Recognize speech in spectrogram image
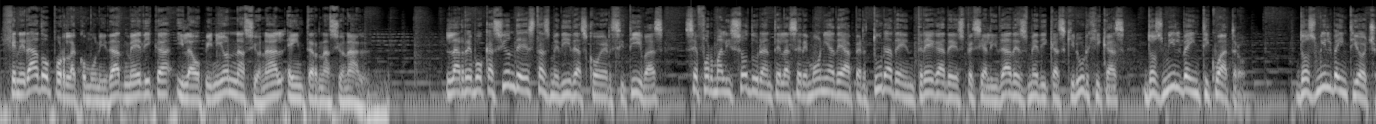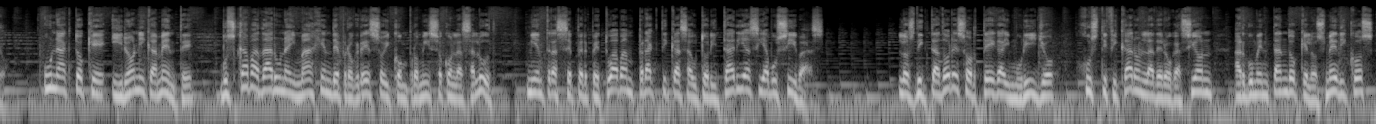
generado por la comunidad médica y la opinión nacional e internacional. La revocación de estas medidas coercitivas se formalizó durante la ceremonia de apertura de entrega de especialidades médicas quirúrgicas 2024-2028, un acto que, irónicamente, buscaba dar una imagen de progreso y compromiso con la salud, mientras se perpetuaban prácticas autoritarias y abusivas. Los dictadores Ortega y Murillo justificaron la derogación argumentando que los médicos,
